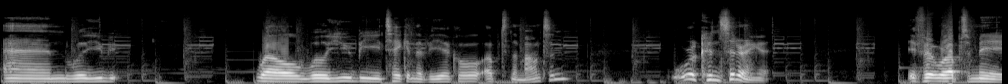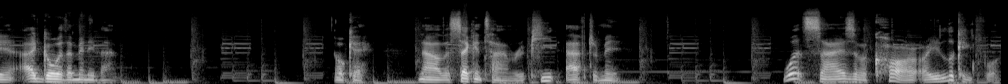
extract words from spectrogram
And will you be Well, will you be taking the vehicle up to the mountain? We're considering it. If it were up to me, I'd go with a minivan. Okay, now the second time, repeat after me. What size of a car are you looking for?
